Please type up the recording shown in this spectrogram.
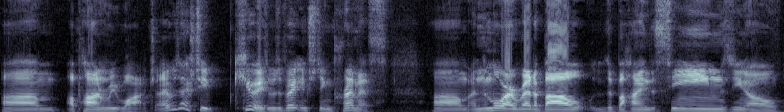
um, upon rewatch. I was actually curious. It was a very interesting premise, um, and the more I read about the behind the scenes, you know,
